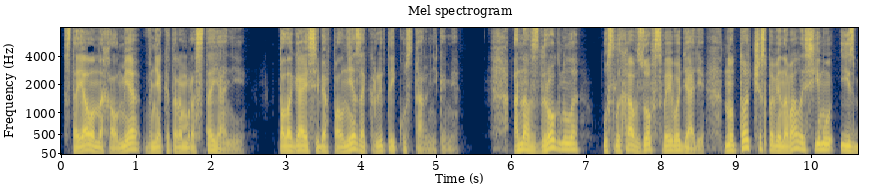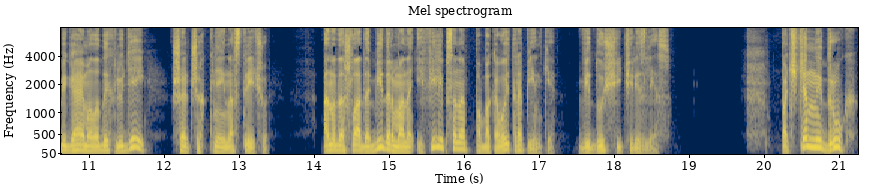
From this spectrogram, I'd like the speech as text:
стояла на холме в некотором расстоянии, полагая себя вполне закрытой кустарниками. Она вздрогнула, услыхав зов своего дяди, но тотчас повиновалась ему и, избегая молодых людей, шедших к ней навстречу, она дошла до Бидермана и Филипсона по боковой тропинке, ведущей через лес. «Почтенный друг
